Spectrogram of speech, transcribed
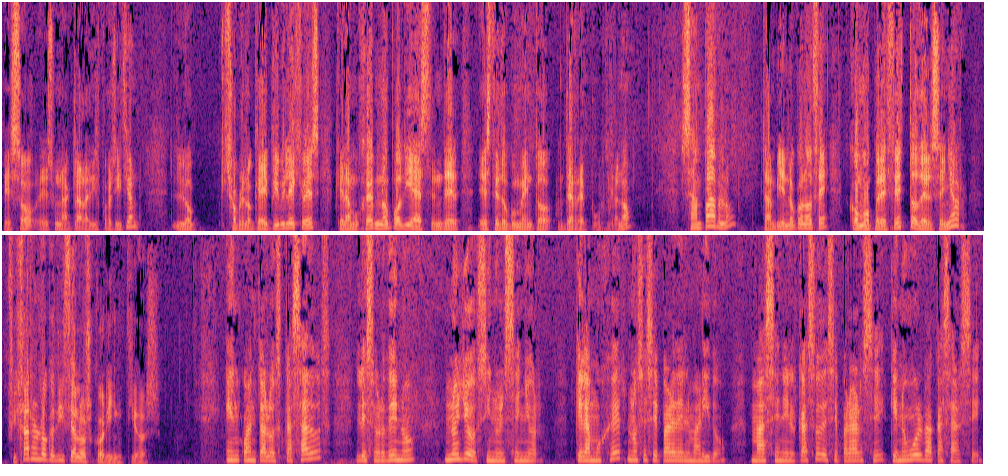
Eso es una clara disposición. Lo, sobre lo que hay privilegio es que la mujer no podía extender este documento de repudio, ¿no? San Pablo también lo conoce como precepto del Señor. Fijaros lo que dice a los corintios. En cuanto a los casados, les ordeno, no yo, sino el Señor, que la mujer no se separe del marido, mas en el caso de separarse, que no vuelva a casarse,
